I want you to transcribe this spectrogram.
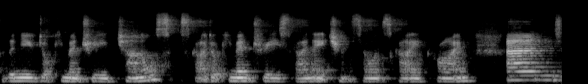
for the new documentary channels, Sky Documentary, Sky Nature, and so on, Sky Crime. And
